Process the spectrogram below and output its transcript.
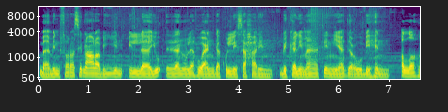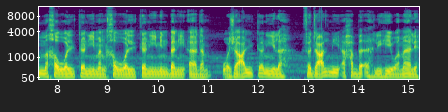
ما من فرس عربي إلا يؤذن له عند كل سحر بكلمات يدعو بهن. اللهم خولتني من خولتني من بني آدم وجعلتني له فاجعلني أحب أهله وماله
